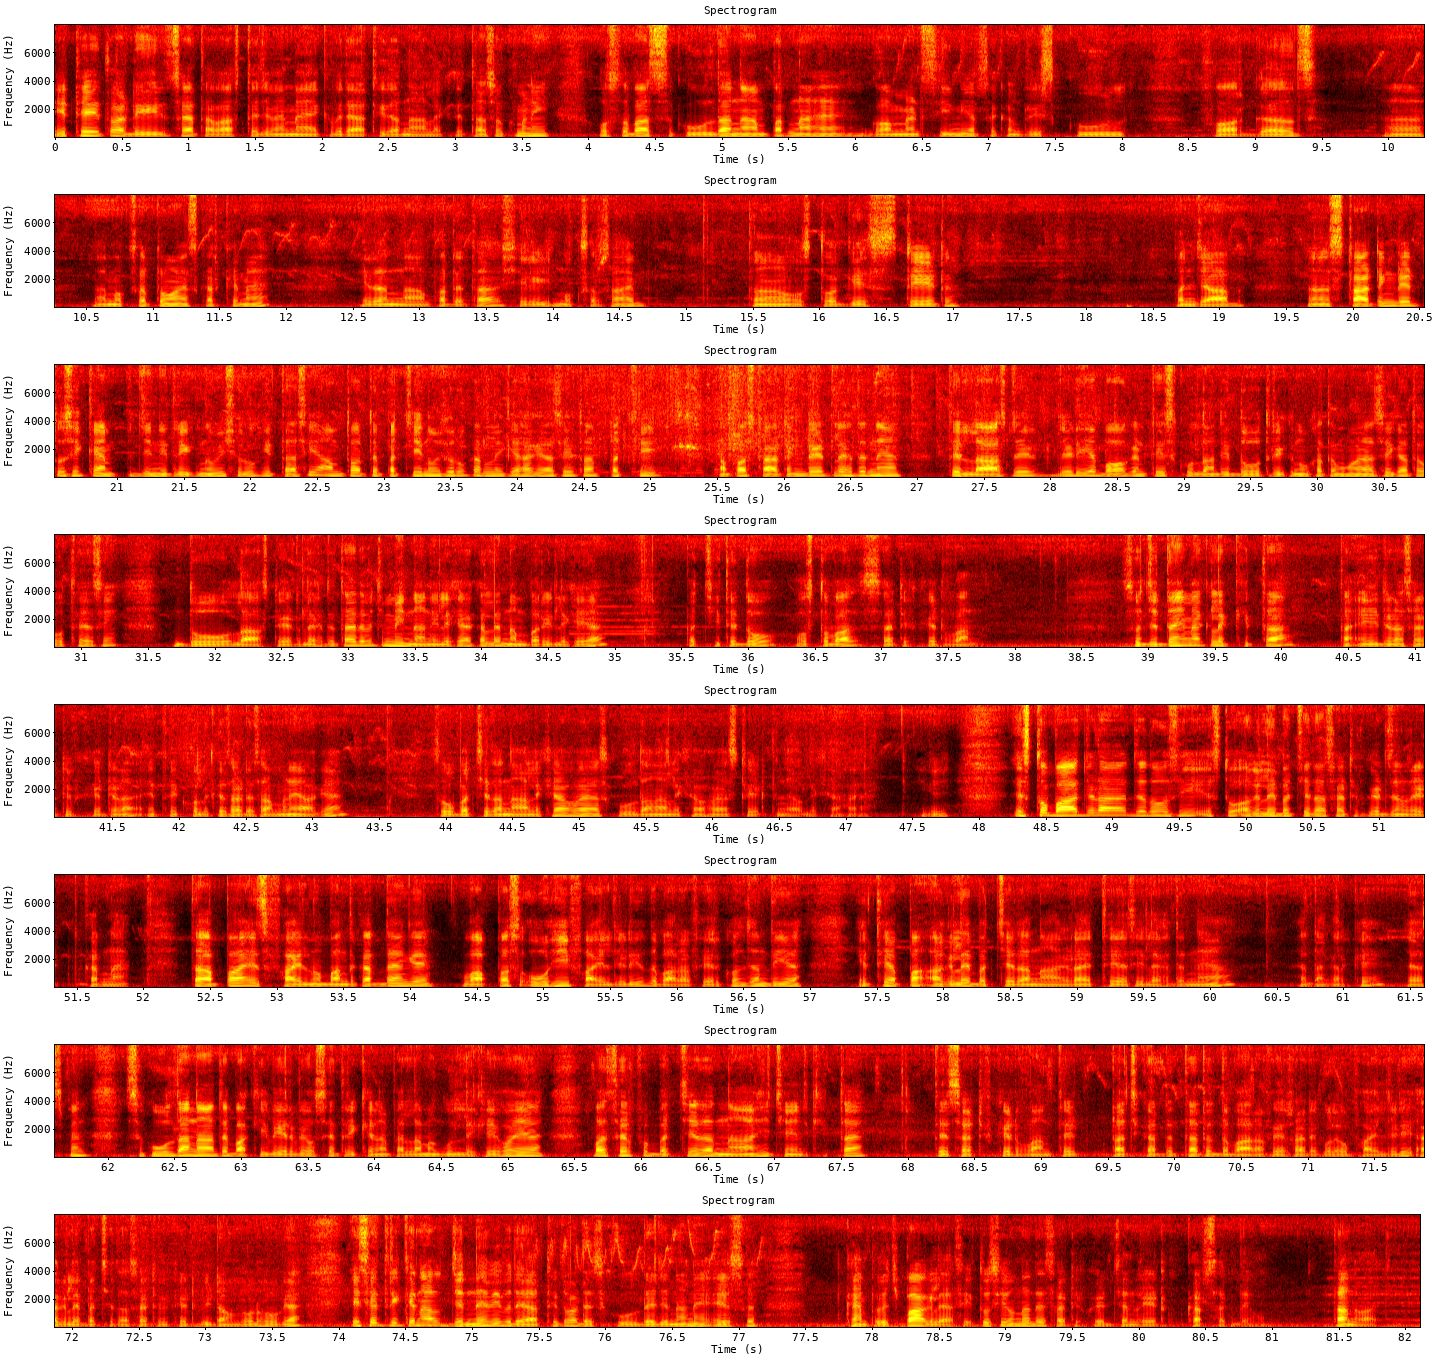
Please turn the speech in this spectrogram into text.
ਇੱਥੇ ਤੁਹਾਡੀ ਸਹਾਇਤਾ ਵਾਸਤੇ ਜਿਵੇਂ ਮੈਂ ਇੱਕ ਵਿਦਿਆਰਥੀ ਦਾ ਨਾਮ ਲਿਖ ਦਿੱਤਾ ਸੁਖਮਣੀ ਉਸ ਤੋਂ ਬਾਅਦ ਸਕੂਲ ਦਾ ਨਾਮ ਭਰਨਾ ਹੈ government senior secondary school for girls ਮੈਂ ਮੁਕਤਸਰ ਤੋਂ ਹਾਂ, ਇਸ ਕਰਕੇ ਮੈਂ ਇਹਦਾ ਨਾਮ ਭਰ ਦਿੱਤਾ ਸ਼੍ਰੀ ਮੁਕਤਸਰ ਸਾਹਿਬ। ਤਾਂ ਉਸ ਤੋਂ ਅੱਗੇ ਸਟੇਟ ਪੰਜਾਬ ਸਟਾਰਟਿੰਗ ਡੇਟ ਤੁਸੀਂ ਕੈਂਪ ਜਿੰਨੀ ਤਰੀਕ ਨੂੰ ਵੀ ਸ਼ੁਰੂ ਕੀਤਾ ਸੀ, ਆਮ ਤੌਰ ਤੇ 25 ਨੂੰ ਸ਼ੁਰੂ ਕਰਨ ਲਈ ਕਿਹਾ ਗਿਆ ਸੀ, ਤਾਂ 25 ਆਪਾਂ ਸਟਾਰਟਿੰਗ ਡੇਟ ਲਿਖ ਦਿੰਨੇ ਆ ਤੇ ਲਾਸਟ ਡੇਟ ਜਿਹੜੀ ਆ ਬਹੁ ਗਿਣਤੀ ਸਕੂਲਾਂ ਦੀ 2 ਤਰੀਕ ਨੂੰ ਖਤਮ ਹੋਇਆ ਸੀਗਾ ਤੇ ਉੱਥੇ ਅਸੀਂ 2 ਲਾਸਟ ਡੇਟ ਲਿਖ ਦਿੱਤਾ। ਇਹਦੇ ਵਿੱਚ ਮਹੀਨਾ ਨਹੀਂ ਲਿਖਿਆ, ਇਕੱਲੇ ਨੰਬਰ ਹੀ ਲਿਖੇ ਆ। 25 ਤੇ 2 ਉਸ ਤੋਂ ਬਾਅਦ ਸਰਟੀਫਿਕੇਟ 1 ਸੋ ਜਿੱਦਾਂ ਹੀ ਮੈਂ ਕਲਿੱਕ ਕੀਤਾ, ਤਾਂ ਇਹ ਜਿਹੜਾ ਸਰਟੀਫਿਕੇਟ ਜਿਹੜਾ ਇੱਥੇ ਖੁੱਲ ਕੇ ਸਾਡੇ ਸਾਹਮਣੇ ਆ ਗਿਆ। ਸੋ ਬੱਚੇ ਦਾ ਨਾਮ ਲਿਖਿਆ ਹੋਇਆ, ਸਕੂਲ ਦਾ ਨਾਮ ਲਿਖਿਆ ਹੋਇਆ ਸਟੇਟ ਪੰਜਾਬ ਲਿਖਿਆ ਹੋਇਆ। ਠੀਕ ਹੈ ਜੀ। ਇਸ ਤੋਂ ਬਾਅਦ ਜਿਹੜਾ ਜਦੋਂ ਅਸੀਂ ਇਸ ਤੋਂ ਅਗਲੇ ਬੱਚੇ ਦਾ ਸਰਟੀਫਿਕੇਟ ਜਨਰੇਟ ਕਰਨਾ ਹੈ, ਤਾਂ ਆਪਾਂ ਇਸ ਫਾਈਲ ਨੂੰ ਬੰਦ ਕਰ ਦਿਆਂਗੇ, ਵਾਪਸ ਉਹੀ ਫਾਈਲ ਜਿਹੜੀ ਦੁਬਾਰਾ ਫੇਰ ਖੁੱਲ ਜਾਂਦੀ ਹੈ। ਇੱਥੇ ਆਪਾਂ ਅਗਲੇ ਬੱਚੇ ਦਾ ਨਾਮ ਜਿਹੜਾ ਇੱਥੇ ਅਸੀਂ ਲਿਖ ਦਿੰਨੇ ਆ ਇਦਾਂ ਕਰਕੇ ਜੈਸਮਿਨ। ਸਕੂਲ ਦਾ ਨਾਮ ਤੇ ਬਾਕੀ ਵੇਰਵੇ ਉਸੇ ਤਰੀਕੇ ਨਾਲ ਪਹਿਲਾਂ ਵਾਂਗੂ ਲਿਖੇ ਹੋਏ ਆ, ਬਸ ਸਿਰਫ ਬੱਚੇ ਦਾ ਨਾਮ ਹੀ ਚੇਂਜ ਕੀਤਾ ਹੈ ਤੇ ਸਰਟੀਫਿਕੇਟ 1 ਤੇ ਟੱਚ ਕਰ ਦਿੱਤਾ ਤੇ ਦੁਬਾਰਾ ਫਿਰ ਸਾਡੇ ਕੋਲੇ ਉਹ ਫਾਈਲ ਜਿਹੜੀ ਅਗਲੇ ਬੱਚੇ ਦਾ ਸਰਟੀਫਿਕੇਟ ਵੀ ਡਾਊਨਲੋਡ ਹੋ ਗਿਆ। ਇਸੇ ਤਰੀਕੇ ਨਾਲ ਜਿੰਨੇ ਵੀ ਵਿਦਿਆਰਥੀ ਤੁਹਾਡੇ ਸਕੂਲ ਦੇ, ਜਿਨ੍ਹਾਂ ਨੇ ਇਸ ਕੈਂਪ ਵਿੱਚ ਭਾਗ ਲਿਆ ਸੀ। ਤੁਸੀਂ ਉਹਨਾਂ ਦੇ ਸਰਟੀਫਿਕੇਟ ਜਨਰੇਟ ਕਰ ਸਕਦੇ ਹੋ। ਧੰਨਵਾਦ ਜੀ।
